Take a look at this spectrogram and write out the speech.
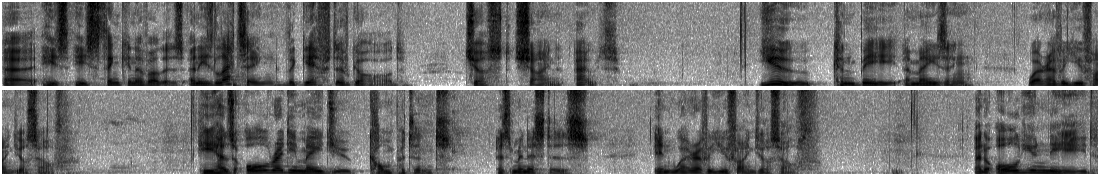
Uh, he's, he's thinking of others and he's letting the gift of God just shine out. You can be amazing wherever you find yourself. He has already made you competent as ministers in wherever you find yourself. And all you need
